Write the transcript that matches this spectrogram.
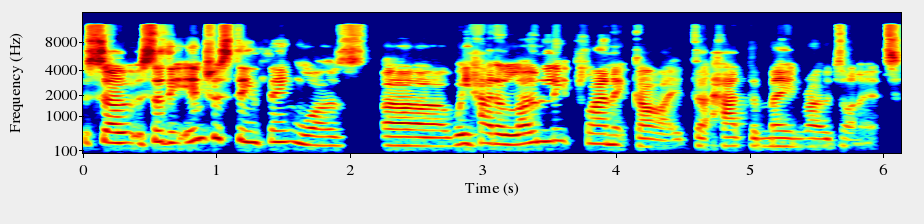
So, so the interesting thing was, uh, we had a Lonely Planet guide that had the main roads on it,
